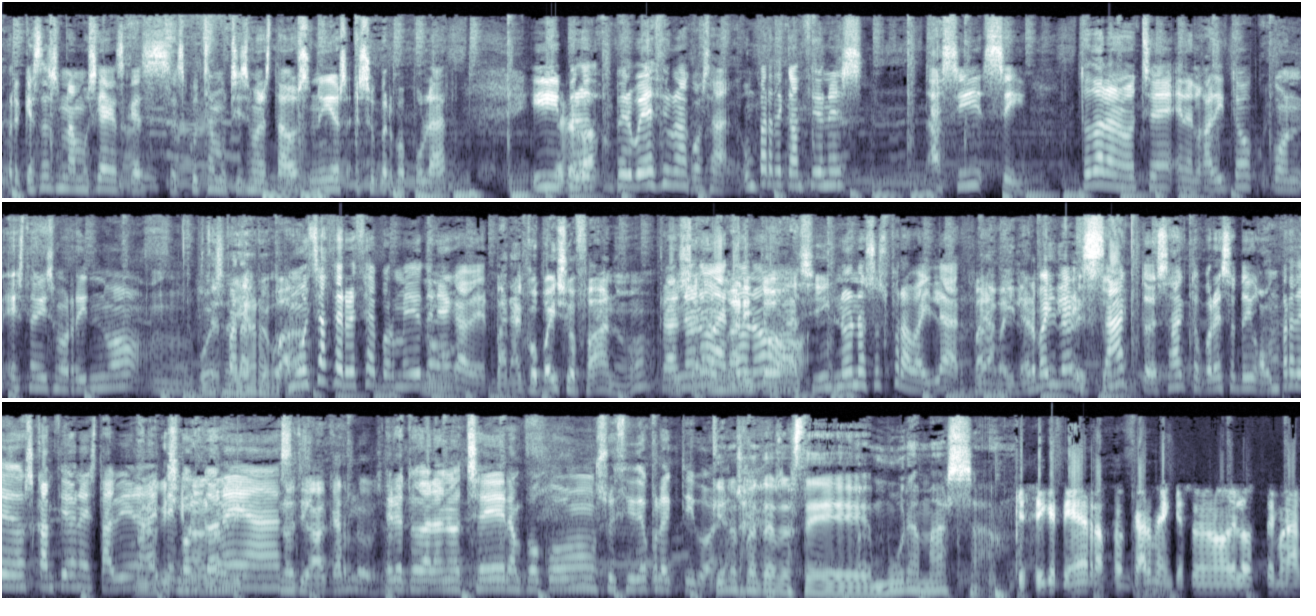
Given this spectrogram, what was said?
porque esta es una música que, es que se escucha muchísimo en Estados Unidos, es súper popular. Y, pero voy a decir una cosa, un par de canciones así, sí. Toda la noche en el garito con este mismo ritmo. puedes para llegar a ocupar. agotar. Mucha cerveza de por medio No, tenía que haber. Para copa y sofá, ¿no? Claro, O sea, no, un no, no, garito no, así. no, no, eso es para bailar. Para bailar, bailar. esto. Exacto, exacto. Por eso te digo, un par de dos canciones está bien, Bueno, ahí te si no, no, contoneas. no te diga Carlos. pero toda la noche era un poco un suicidio colectivo. ¿qué ¿eh? nos cuentas de este Muramasa? Que sí, que tiene razón Carmen, que es uno de los temas,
